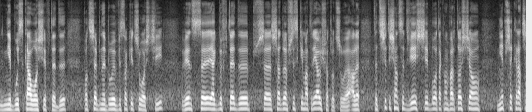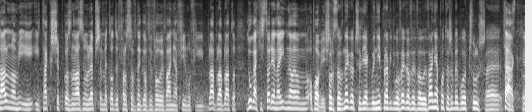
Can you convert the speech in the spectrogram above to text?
nie błyskało się wtedy, potrzebne były wysokie czułości, więc e, jakby wtedy przeszedłem wszystkie materiały światłoczułe, ale te 3200 było taką wartością nieprzekraczalną i, i tak szybko znalazłem lepsze metody forsownego wywoływania filmów i bla bla bla. To długa historia na inną opowieść. Forsownego, czyli jakby nieprawidłowego wywoływania po to, żeby było czulsze. Tak, wszystko.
